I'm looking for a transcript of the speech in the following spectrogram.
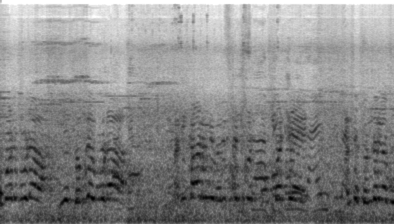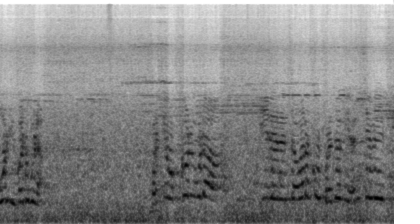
ఎవడు కూడా ఏ దొంగ కూడా అధికారాన్ని వదిలిపెట్టుకొని పోమంటే అంత తొందరగా ఓడి ఇవ్వడు కూడా. ప్రతి ఒక్కరు కూడా వీలైనంత వరకు ప్రజల్ని అంచెవేసి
